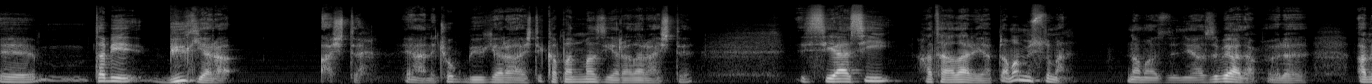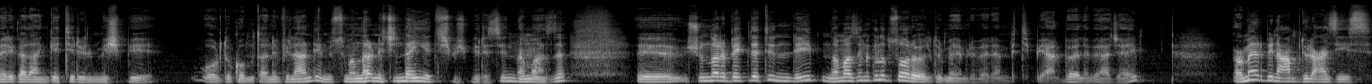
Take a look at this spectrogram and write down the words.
e, tabi büyük yara açtı. Yani çok büyük yara açtı, kapanmaz yaralar açtı. Siyasi hatalar yaptı ama Müslüman. Namazlı, niyazlı bir adam. Öyle Amerika'dan getirilmiş bir ordu komutanı falan değil. Müslümanların içinden yetişmiş birisi, namazlı. Ee, şunları bekletin deyip namazını kılıp sonra öldürme emri veren bir tip yani. Böyle bir acayip. Ömer bin Abdülaziz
